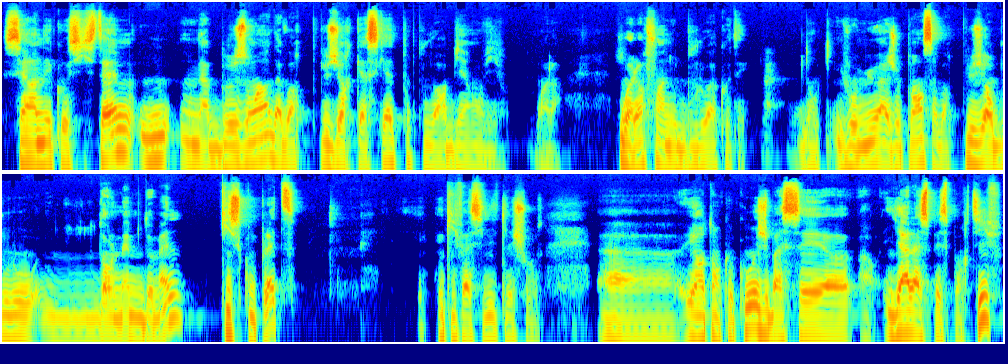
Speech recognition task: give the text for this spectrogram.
C'est un écosystème où on a besoin d'avoir plusieurs casquettes pour pouvoir bien en vivre. Voilà. Ou alors, faut un autre boulot à côté. Donc, il vaut mieux, je pense, avoir plusieurs boulots dans le même domaine qui se complètent et qui facilitent les choses. Euh, et en tant que coach, bah, c'est, euh, il y a l'aspect sportif.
